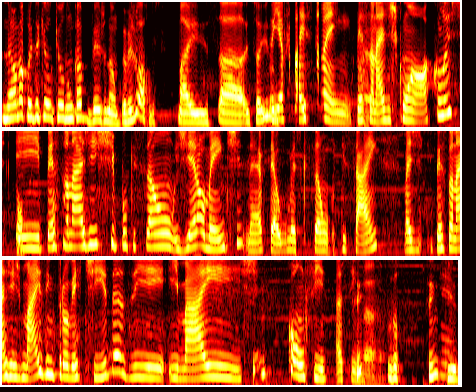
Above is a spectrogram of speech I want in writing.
Não é uma coisa que eu, que eu nunca vejo, não. Eu vejo óculos. Mas ah, isso aí. Eu Não. ia falar isso também. Personagens com óculos e personagens, tipo, que são geralmente, né? Tem algumas que são que saem, mas personagens mais introvertidas e, e mais confi, assim. Sim. Aham. Usa, Sim, que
